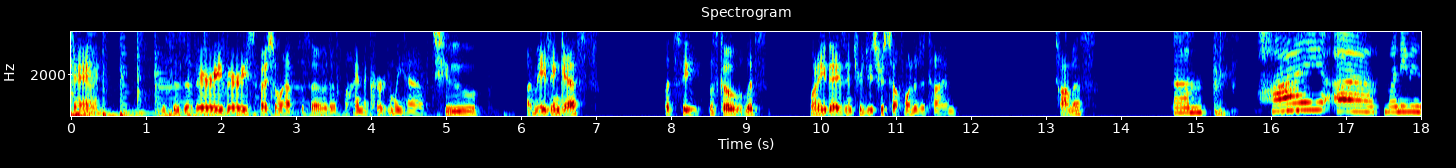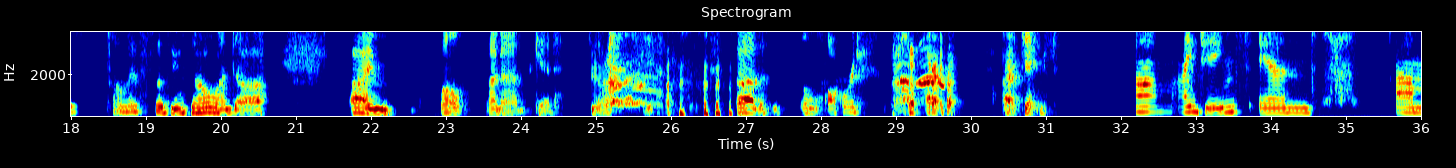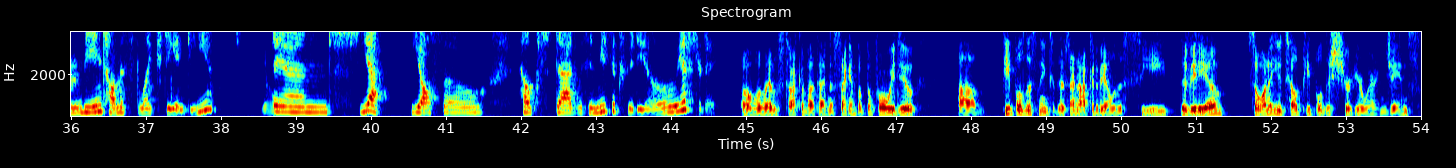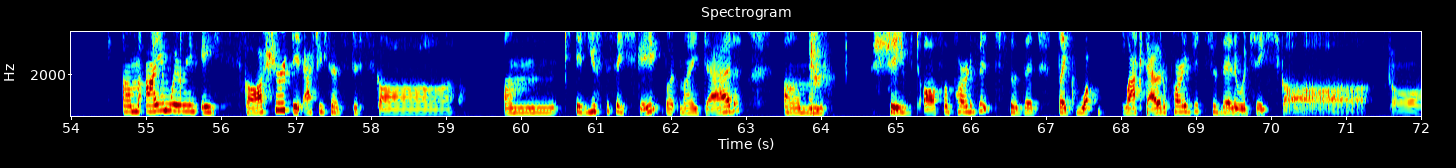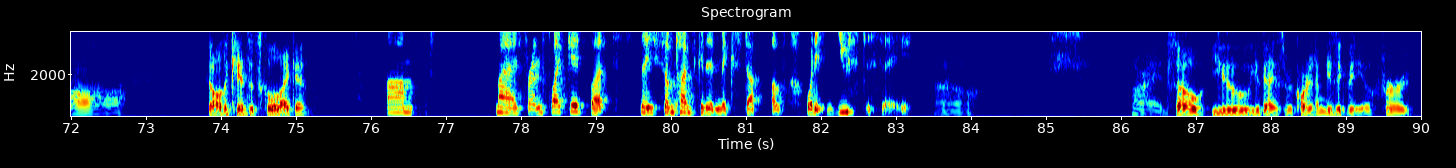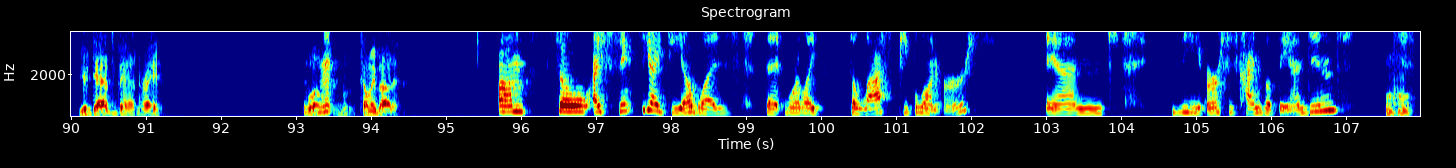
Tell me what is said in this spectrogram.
Okay. This is a very, very special episode of Behind the Curtain. We have two amazing guests. Let's see. Let's go. Let's, one of you guys introduce yourself one at a time. Thomas? Um, hi, uh, my name is Thomas, as you know, and uh, I'm, well, I'm Adam's kid. So, Yeah. yeah. uh, this is a little awkward. Uh, all right. All right, James. Um, I'm James, and um, me and Thomas like D and D, and yeah, we also helped Dad with a music video yesterday. Oh, well, let's talk about that in a second. But before we do, um, people listening to this are not going to be able to see the video. So why don't you tell people the shirt you're wearing, James? Um, I am wearing a ska shirt. It actually says to ska. Um, it used to say skate, but my dad um shaved off a part of it so that like what blacked out a part of it, so then it would say ska. Ska. Do all the kids at school like it? Um, my friends like it, but they sometimes get it mixed up of what it used to say. All right. So you you guys recorded a music video for your dad's band, right? Well, Mhm. tell me about it. Um, so I think the idea was that we're like the last people on Earth, and the Earth is kind of abandoned, Mhm.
